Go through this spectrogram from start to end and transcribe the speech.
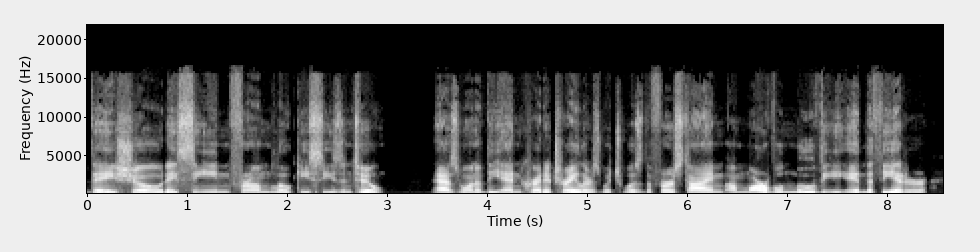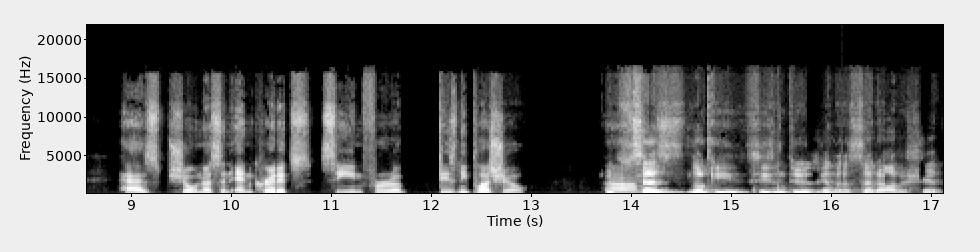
they showed a scene from Loki season two as one of the end credit trailers, which was the first time a Marvel movie in the theater has shown us an end credits scene for a Disney Plus show. Which Um, says Loki season two is going to set a lot of shit,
